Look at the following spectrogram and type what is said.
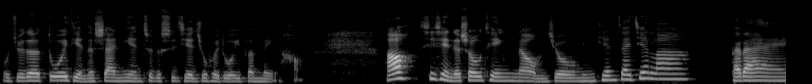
我觉得多一点的善念，这个世界就会多一份美好。好，谢谢你的收听，那我们就明天再见啦。拜拜！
